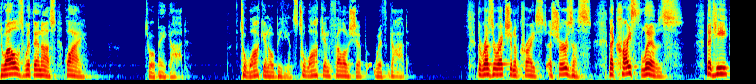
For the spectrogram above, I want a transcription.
dwells within us. Why? To obey God, to walk in obedience, to walk in fellowship with God. The resurrection of Christ assures us that Christ lives, that he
